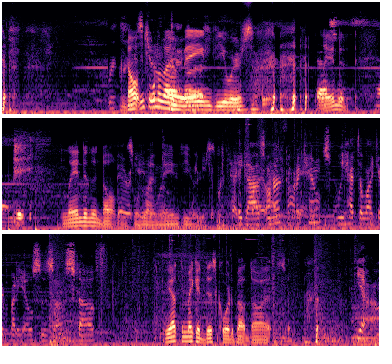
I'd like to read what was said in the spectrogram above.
Recruit is Dalton's one of my Uh, main viewers. Landon, Landon and Dalton is one of my main viewers. Hey guys, on our dot accounts, we have to like everybody else's uh, stuff. We have to make a Discord about dots. Yeah,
